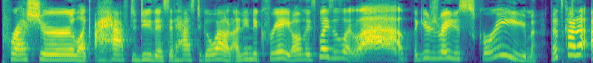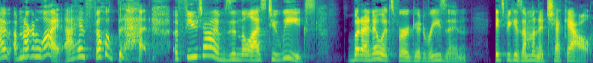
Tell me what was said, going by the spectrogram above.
pressure like i have to do this. It has to go out. I need to create all these places. Like ah! Like you're just ready to scream. That's kind of i'm not gonna lie i have felt that a few times in the last two weeks but i know it's for a good reason. It's because i'm gonna check out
